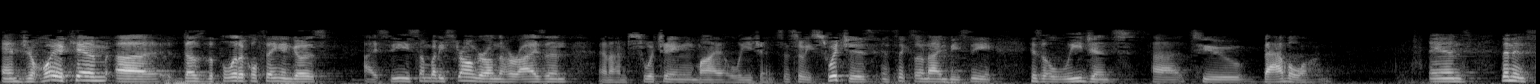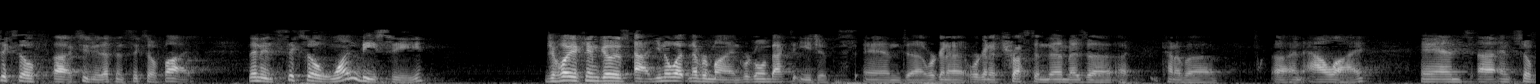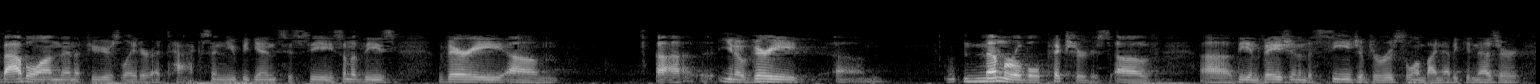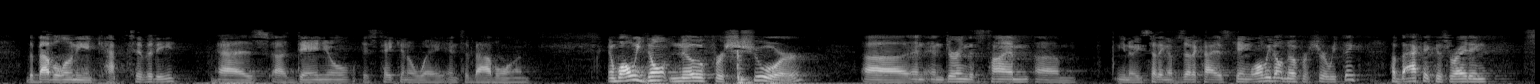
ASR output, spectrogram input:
And Jehoiakim uh, does the political thing and goes, I see somebody stronger on the horizon, and I'm switching my allegiance. And so he switches in 609 BC his allegiance uh, to Babylon. And then in 60, uh, excuse me, that's in 605. Then in 601 BC, Jehoiakim goes, ah, you know what? Never mind. We're going back to Egypt, and uh, we're gonna we're gonna trust in them as a, a kind of a uh, an ally. And uh, and so Babylon then a few years later attacks, and you begin to see some of these very um, uh, you know very um, memorable pictures of uh, the invasion and the siege of Jerusalem by Nebuchadnezzar, the Babylonian captivity as uh, Daniel is taken away into Babylon. And while we don't know for sure, uh, and, and, during this time, um, you know, he's setting up Zedekiah as king, while we don't know for sure, we think Habakkuk is writing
